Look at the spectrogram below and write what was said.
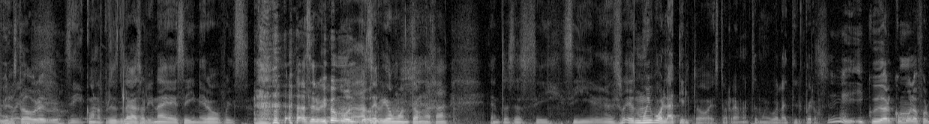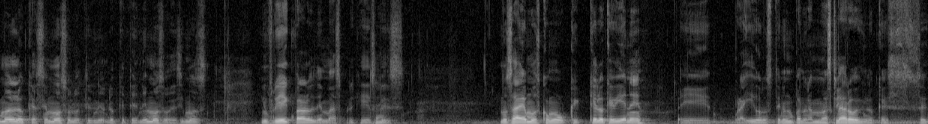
Hubiera estado preso. Sí, con los precios de la gasolina, ese dinero, pues ha servido un montón. ha servido un montón, ajá. Entonces, sí, sí, es, es muy volátil todo esto, realmente es muy volátil, pero Sí, y cuidar cómo la forma en lo que hacemos o lo, tene- lo que tenemos o decimos influye para los demás, porque Sí. pues no sabemos cómo, qué, qué es lo que viene. eh, por ahí uno tiene un panorama más claro en lo que es- se,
